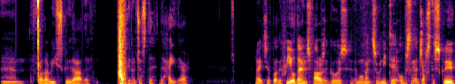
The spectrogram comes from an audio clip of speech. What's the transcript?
Um, the further we screw that, the, we can adjust the, the height there. Right, so I've got the wheel down as far as it goes at the moment, so we need to obviously adjust the screw.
